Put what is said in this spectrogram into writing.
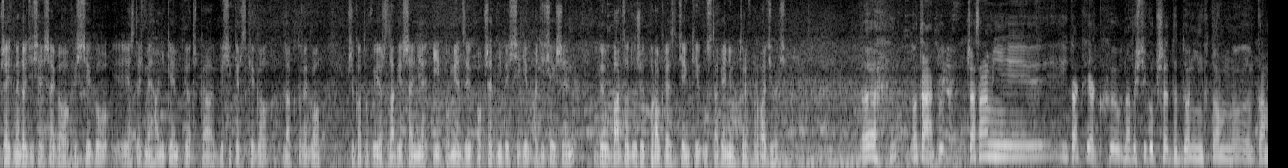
Przejdźmy do dzisiejszego wyścigu. Jesteś mechanikiem Piotrka Biesikierskiego, dla którego przygotowujesz zawieszenie i pomiędzy poprzednim wyścigiem a dzisiejszym był bardzo duży progres dzięki ustawieniom, które wprowadziłeś. No tak, czasami i tak jak na wyścigu przed Donington, no, tam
